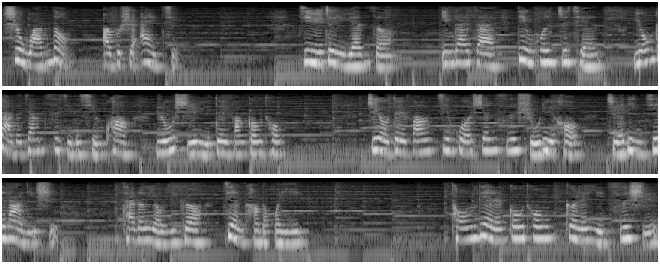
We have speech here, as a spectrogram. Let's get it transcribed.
是玩弄而不是爱情。基于这一原则，应该在订婚之前，勇敢地将自己的情况如实与对方沟通。只有对方经过深思熟虑后决定接纳你时，才能有一个健康的婚姻。同恋人沟通个人隐私时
